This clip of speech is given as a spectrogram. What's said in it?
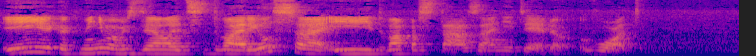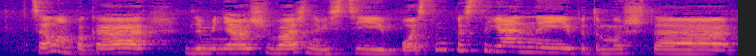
и как минимум сделать два рилса и два поста за неделю. Вот целом пока для меня очень важно вести постинг постоянный, потому что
